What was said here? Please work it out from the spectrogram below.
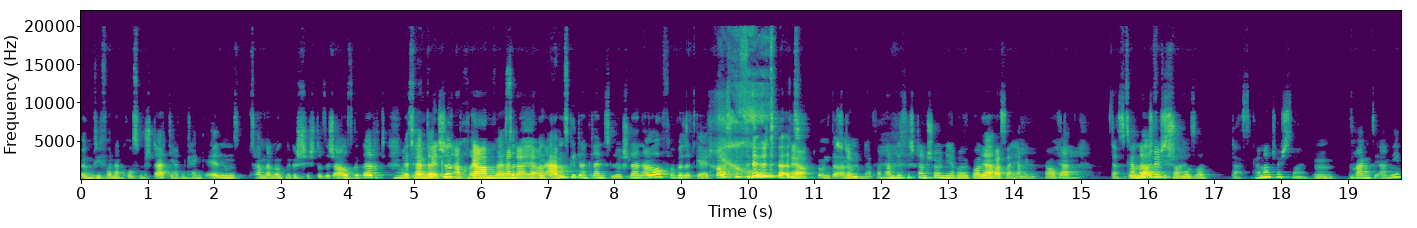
irgendwie von einer großen Stadt. Die hatten kein Geld und haben dann irgendeine Geschichte sich ausgedacht. Mit Weshalb das irgendwelchen Glück Abgaben, bringt, da, ja. Und abends geht dann ein kleines Löschlein auf, dann wird das Geld rausgefiltert. Ja, und dann. Stimmt, davon haben die sich dann schön ihre goldenen Ja. Wasserhähne gekauft. Ja, Das so kann läuft natürlich sein. Chose. Das kann natürlich sein. Mhm. Fragen Sie Anni.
